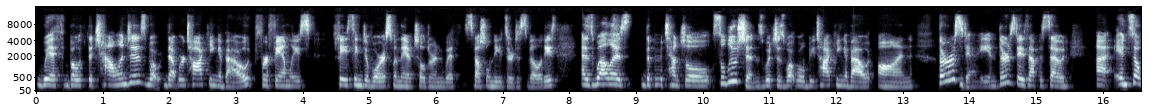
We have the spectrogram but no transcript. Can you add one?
with both the challenges what, that we're talking about for families facing divorce when they have children with special needs or disabilities as well as the potential solutions, which is what we'll be talking about on Thursday in Thursday's episode. Uh, and so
